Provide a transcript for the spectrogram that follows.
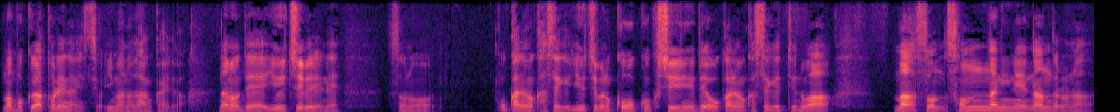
まあ僕は取れないんですよ。今の段階では。なので、YouTube でね、その、お金を稼ぐ。YouTube の広告収入でお金を稼ぐっていうのは、まあそ、そんなにね、なんだろうな、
